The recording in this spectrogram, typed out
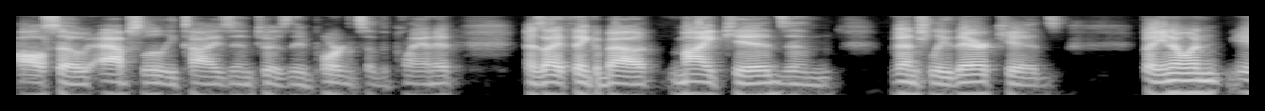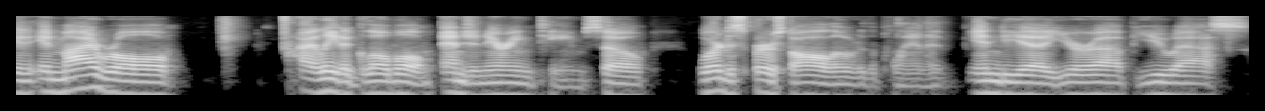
also absolutely ties into as the importance of the planet. As I think about my kids and eventually their kids, but you know, in, in my role, I lead a global engineering team. So we're dispersed all over the planet, India, Europe, US,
